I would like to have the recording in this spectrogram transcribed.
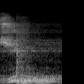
Jude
